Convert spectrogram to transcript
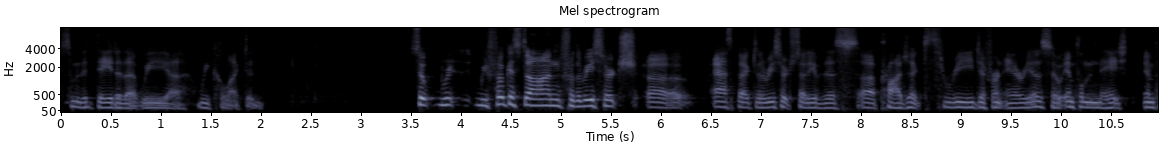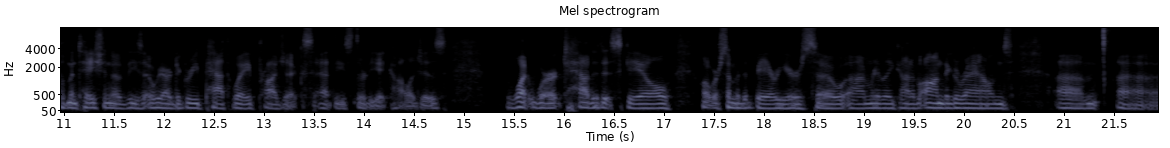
some of the data that we uh, we collected. So we, we focused on for the research uh, aspect of the research study of this uh, project three different areas. So implementation implementation of these OER degree pathway projects at these 38 colleges what worked, how did it scale, what were some of the barriers. So um, really kind of on the ground um, uh,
